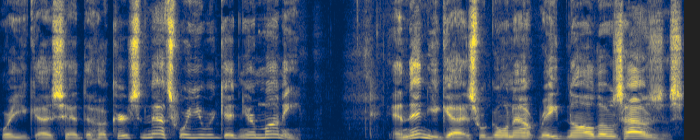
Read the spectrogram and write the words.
where you guys had the hookers, and that's where you were getting your money. And then you guys were going out raiding all those houses.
